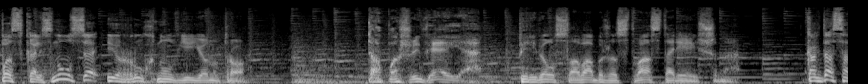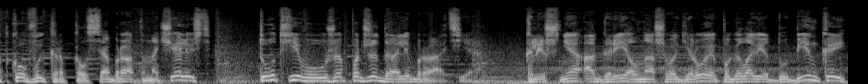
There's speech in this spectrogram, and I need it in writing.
Поскользнулся и рухнул в ее нутро. «Да поживее!» — перевел слова божества старейшина. Когда Садко выкарабкался обратно на челюсть, тут его уже поджидали братья. Клешня огрел нашего героя по голове дубинкой,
